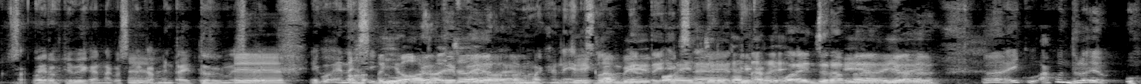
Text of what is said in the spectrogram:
Square dhewe kan aku sing Kamen Rider ngono sih. iya. Iku enek Oh, sing iya, ono itu ya. makanya enek Power XL, Ranger kan. Power Ranger apa Iya, iya, ya. iya. Nah, iku aku ndelok ya uh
